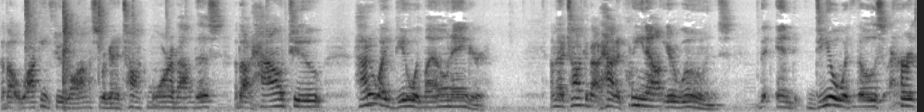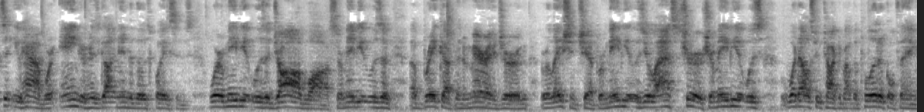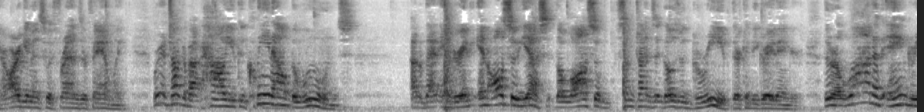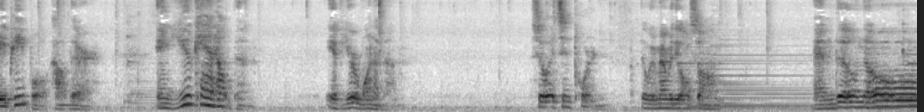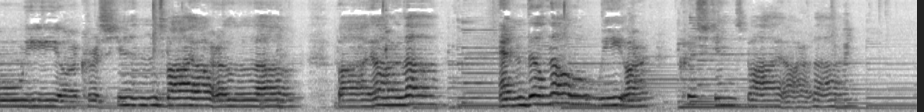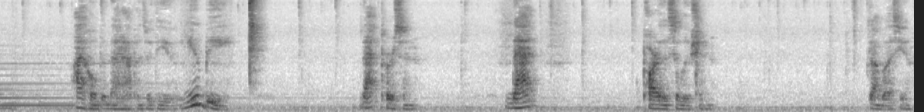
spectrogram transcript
about walking through loss. We're going to talk more about this, about how to, how do I deal with my own anger? I'm going to talk about how to clean out your wounds and deal with those hurts that you have where anger has gotten into those places where maybe it was a job loss or maybe it was a, a breakup in a marriage or a relationship or maybe it was your last church or maybe it was what else we talked about the political thing or arguments with friends or family. We're going to talk about how you can clean out the wounds out of that anger. And, and also yes the loss of sometimes it goes with grief. There can be great anger there are a lot of angry people out there, and you can't help them if you're one of them. So it's important that we remember the old song. And they'll know we are Christians by our love, by our love. And they'll know we are Christians by our love. I hope that that happens with you. You be that person, that part of the solution. God bless you.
